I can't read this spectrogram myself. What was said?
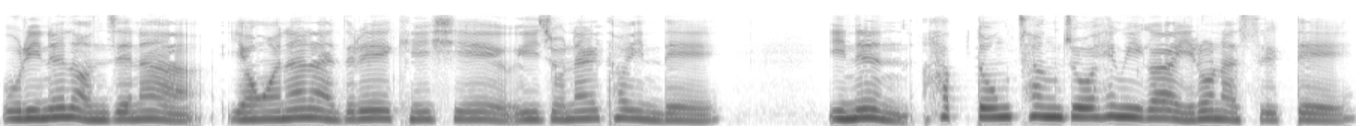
우리는 언제나 영원한 아들의 계시에 의존할 터인데 이는 합동 창조 행위가 일어났을 때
